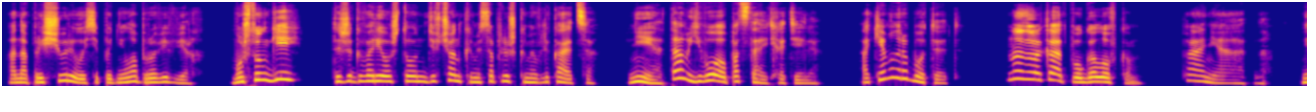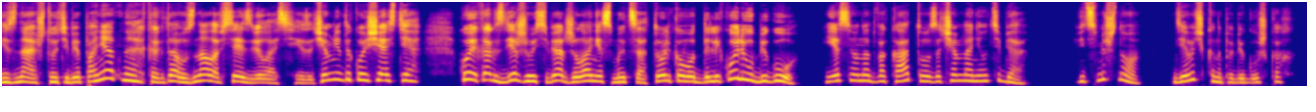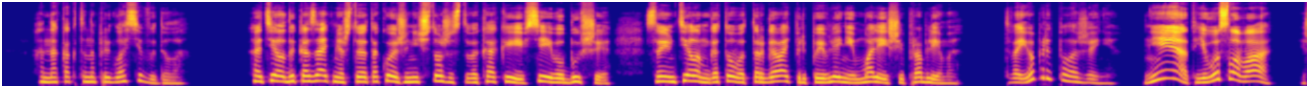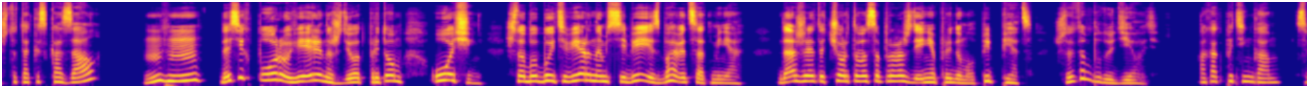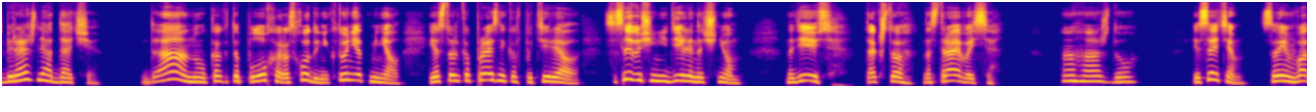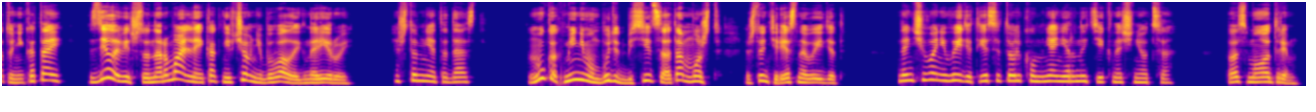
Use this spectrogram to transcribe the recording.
Она прищурилась и подняла брови вверх. «Может, он гей?» «Ты же говорила, что он девчонками-соплюшками увлекается». Не, там его подставить хотели. А кем он работает? Ну, адвокат по уголовкам. Понятно. Не знаю, что тебе понятно, когда узнала, вся извелась. И зачем мне такое счастье? Кое-как сдерживаю себя от желания смыться. Только вот далеко ли убегу? Если он адвокат, то зачем нанял тебя? Ведь смешно. Девочка на побегушках. Она как-то напряглась и выдала. Хотела доказать мне, что я такое же ничтожество, как и все его бывшие. Своим телом готова торговать при появлении малейшей проблемы. Твое предположение? Нет, его слова. И что так и сказал? Угу. До сих пор уверенно ждет, притом очень, чтобы быть верным себе и избавиться от меня. Даже это чертово сопровождение придумал. Пипец. Что я там буду делать? А как по деньгам? Собираешь ли отдачи? Да, ну как-то плохо, расходы никто не отменял. Я столько праздников потеряла. Со следующей недели начнем. Надеюсь, так что настраивайся. Ага, жду. И с этим своим вату не катай, Сделай вид, что нормально, и как ни в чем не бывало, игнорируй. И что мне это даст? Ну, как минимум, будет беситься, а там, может, что интересное выйдет. Да ничего не выйдет, если только у меня нервный тик начнется. Посмотрим.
